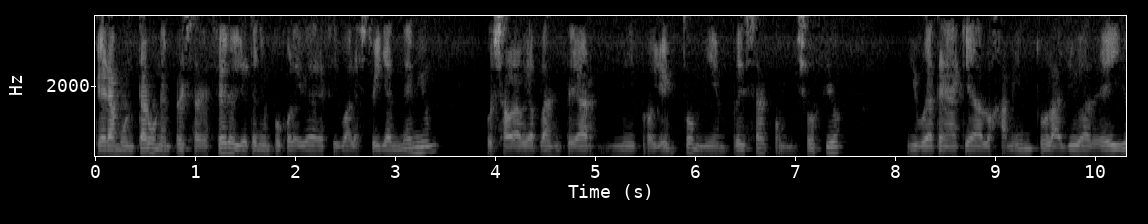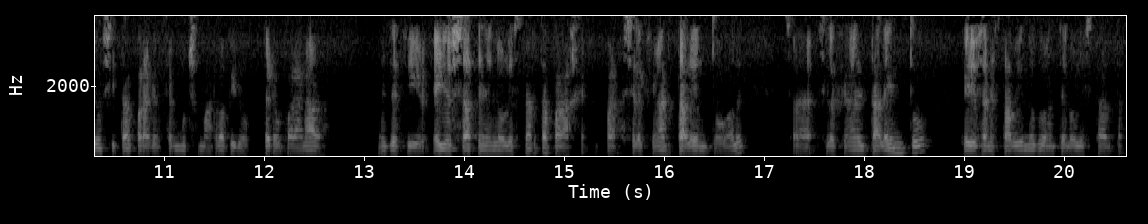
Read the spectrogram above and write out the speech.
que, era montar una empresa de cero. Yo tenía un poco la idea de decir, vale, estoy ya en Demium, pues ahora voy a plantear mi proyecto, mi empresa con mi socio y voy a tener aquí el alojamiento, la ayuda de ellos y tal para crecer mucho más rápido, pero para nada. Es decir, ellos hacen el All Startup para, para seleccionar talento, ¿vale? O sea, seleccionar el talento que ellos han estado viendo durante el All Startup.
